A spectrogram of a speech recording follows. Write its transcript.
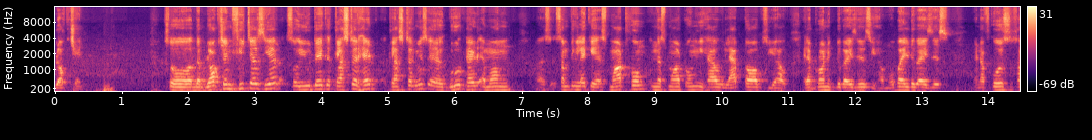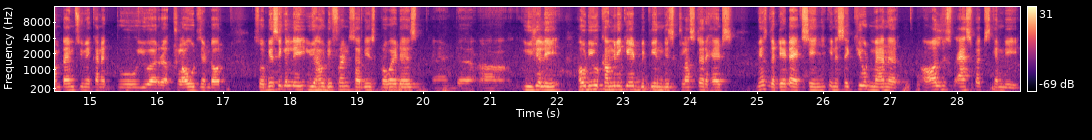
blockchain. So the blockchain features here, so you take a cluster head, cluster means a group head among uh, something like a smart home. In the smart home you have laptops you have electronic devices you have mobile devices. And of course sometimes you may connect to your uh, clouds and all. So basically you have different service providers. And uh, uh, usually how do you communicate between these cluster heads means the data exchange in a secured manner all these aspects can be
